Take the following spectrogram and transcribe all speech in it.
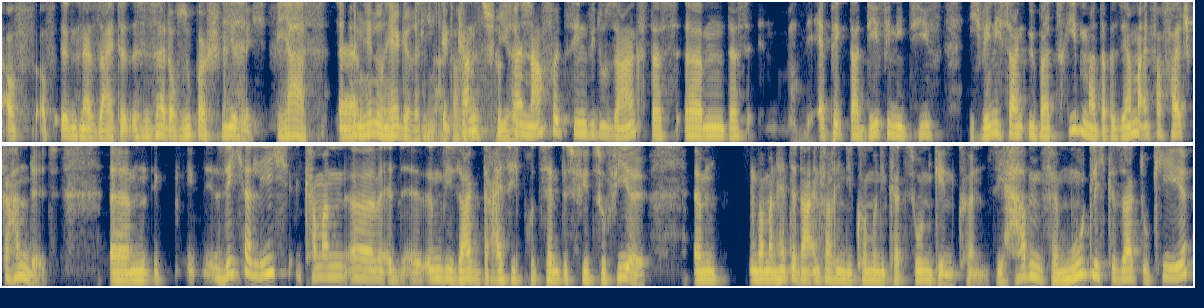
auf, auf irgendeiner Seite. Es ist halt auch super schwierig. Es, ja, es, ich bin ähm, hin und her gerissen einfach. Ich kann es total nachvollziehen, wie du sagst, dass, ähm, dass Epic da definitiv, ich will nicht sagen übertrieben hat, aber sie haben einfach falsch gehandelt. Ähm, sicherlich kann man äh, irgendwie sagen, 30 Prozent ist viel zu viel. Ähm, aber man hätte da einfach in die Kommunikation gehen können. Sie haben vermutlich gesagt, okay,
